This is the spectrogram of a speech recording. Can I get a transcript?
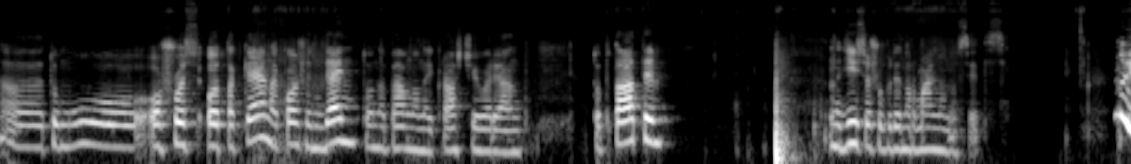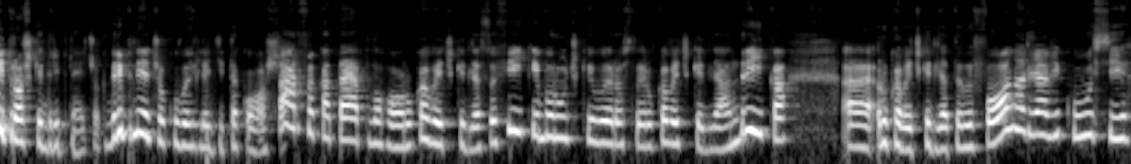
е, тому щось отаке на кожен день, то, напевно, найкращий варіант. Топтати. Надіюся, що буде нормально носитися. Ну і трошки дрібничок. Дрібничок у вигляді такого шарфика теплого, рукавички для Софійки, бо ручки виросли, рукавички для Андрійка, е, рукавички для телефона для Вікусі,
